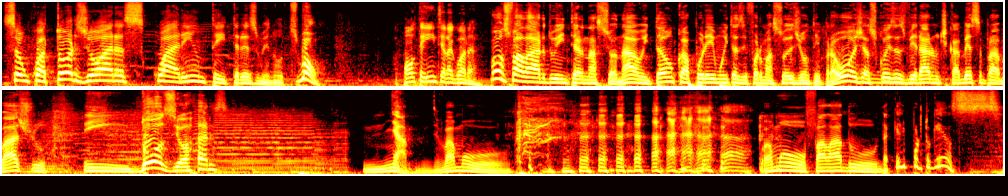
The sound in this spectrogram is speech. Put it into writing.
São 14 horas 43 minutos. Bom, A pauta é Inter agora. Vamos falar do Internacional, então, que eu apurei muitas informações de ontem pra hoje. As coisas viraram de cabeça pra baixo em 12 horas. Nha, vamos. vamos falar do daquele português.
